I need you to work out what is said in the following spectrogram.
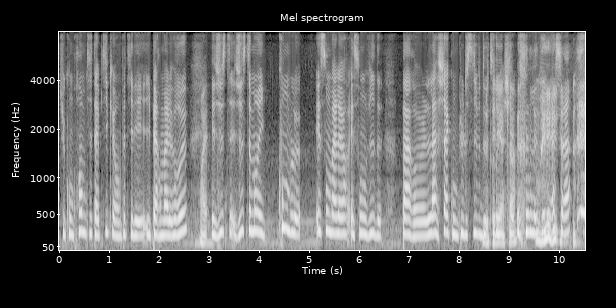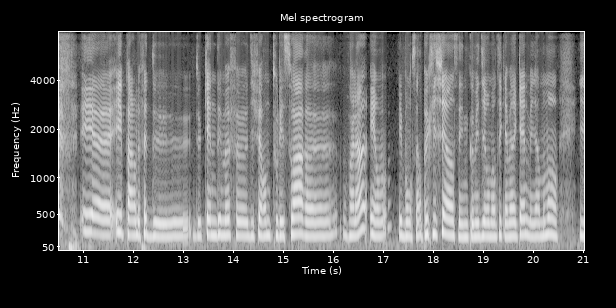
tu comprends petit à petit qu'en fait il est hyper malheureux. Ouais. et juste, justement il comble et son malheur et son vide par euh, l'achat compulsif de Le trucs, téléachat. le Oui. téléachat et, euh, et par le fait de, de ken des meufs euh, différentes tous les soirs voilà et, et bon c'est un peu cliché hein, c'est une comédie romantique américaine mais il y a un moment il,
